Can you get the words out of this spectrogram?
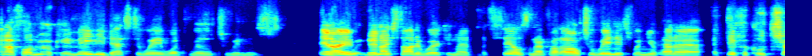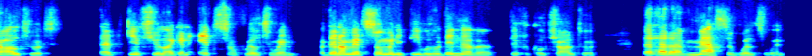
And I thought, okay, maybe that's the way what will to win is. Then I then I started working at, at sales, and I thought, oh, to win is when you've had a, a difficult childhood. That gives you like an edge of will to win. But then I met so many people who didn't have a difficult childhood that had a massive will to win.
